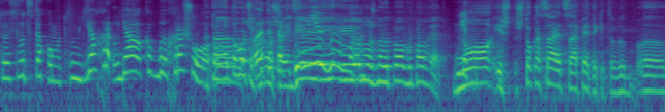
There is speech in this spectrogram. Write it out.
То есть вот в таком вот. Я, я как бы хорошо. Это, это очень Этот хорошая оптимизм... идея, ее нужно выполнять. Но и что касается, опять-таки, то, э,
